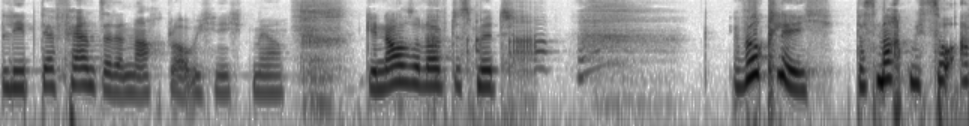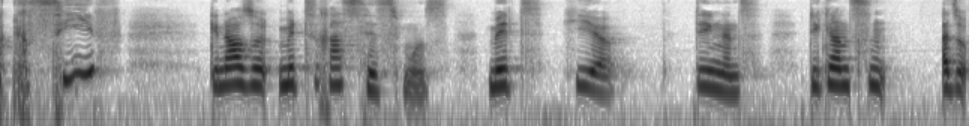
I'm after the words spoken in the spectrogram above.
lebt der Fernseher danach, glaube ich, nicht mehr. Genauso läuft es mit. Wirklich, das macht mich so aggressiv. Genauso mit Rassismus, mit hier, Dingens, die ganzen, also,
